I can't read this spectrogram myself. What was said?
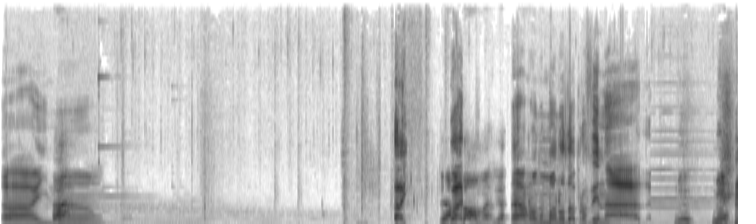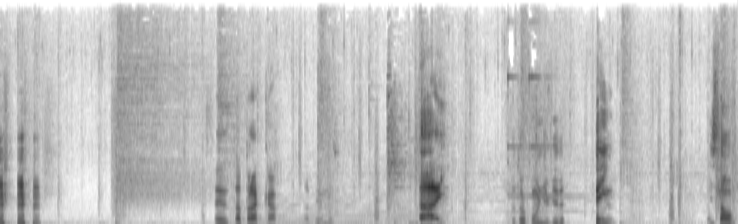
Ai, não. Já What? toma, já Não, toma. não, mas não dá pra ver nada. Meu, meu. A saída tá pra cá, sabemos. Ai! Eu tô com um de vida. Tem! Me salva.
